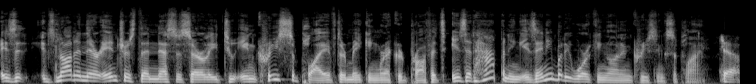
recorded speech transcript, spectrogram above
is it it's not in their interest then necessarily to increase supply if they're making record profits is it happening is anybody working on increasing supply yeah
